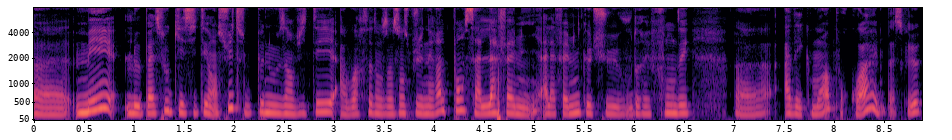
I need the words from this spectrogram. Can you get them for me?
Euh, mais le passou qui est cité ensuite peut nous inviter à voir ça dans un sens plus général. Pense à la famille, à la famille que tu voudrais fonder avec moi. Pourquoi? Parce que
